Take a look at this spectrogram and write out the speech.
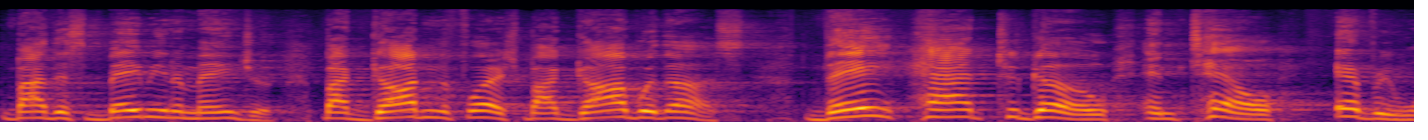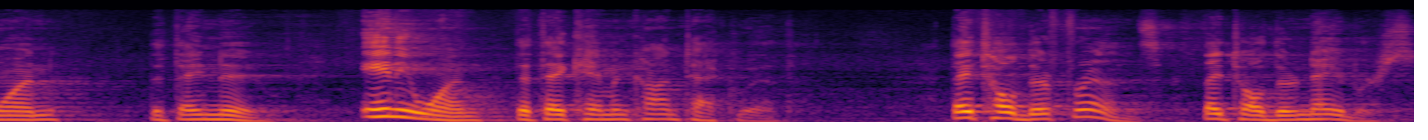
by this baby in a manger, by God in the flesh, by God with us, they had to go and tell everyone that they knew, anyone that they came in contact with. They told their friends, they told their neighbors,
